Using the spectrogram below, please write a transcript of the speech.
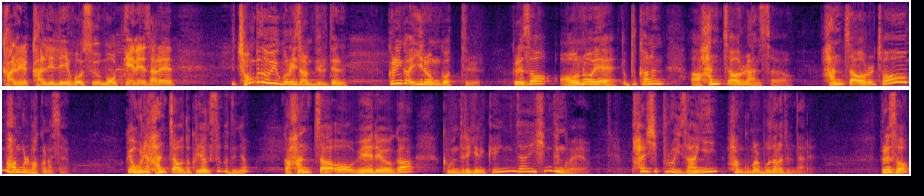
갈릴, 갈릴리 호수, 뭐 게네사렛 전부 다 외국어로 이 사람 들을 때는 그러니까 이런 것들 그래서 언어에 또 북한은 아, 한자어를 안 써요. 한자어를 전부 한글로 바꿔놨어요. 그냥 우리 한자어도 그냥 쓰거든요. 그러니까 한자어 외래어가 그분들에게는 굉장히 힘든 거예요. 80% 이상이 한국말 못 알아듣는다 그래요. 그래서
